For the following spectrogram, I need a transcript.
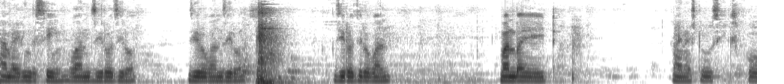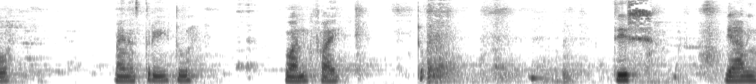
I am writing the same. 1 0 0 0 1 0 0 0 1 1 by 8 minus 2 6 4 minus 3 2 1 5 2 this we are having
